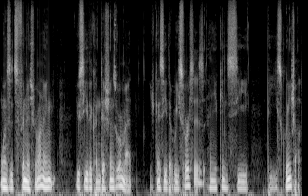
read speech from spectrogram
Once it's finished running, you see the conditions were met, you can see the resources, and you can see the screenshot.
